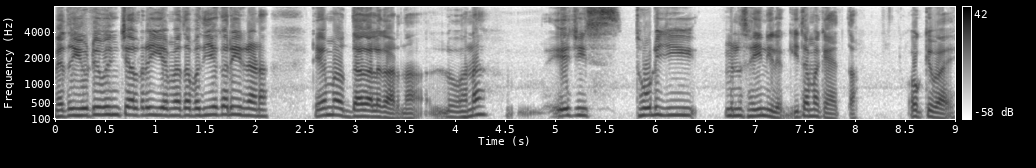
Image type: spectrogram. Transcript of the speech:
ਮੈਂ ਤਾਂ ਯੂਟਿਊਬਿੰਗ ਚੱਲ ਰਹੀ ਹੈ ਮੈਂ ਤਾਂ ਵਧੀਆ ਕਰ ਹੀ ਰਹਿਣਾ। ਠੀਕ ਹੈ ਮੈਂ ਉੱਦਾਂ ਗੱਲ ਕਰਦਾ। ਲੋ, ਹਨਾ? ਇਹ ਚੀਜ਼ ਥੋੜੀ ਜੀ ਮੈਨੂੰ ਸਹੀ ਨਹੀਂ ਲੱਗੀ ਤਾਂ ਮੈਂ ਕਹਿ ਦਿੱਤਾ। ਓਕੇ ਬਾਏ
